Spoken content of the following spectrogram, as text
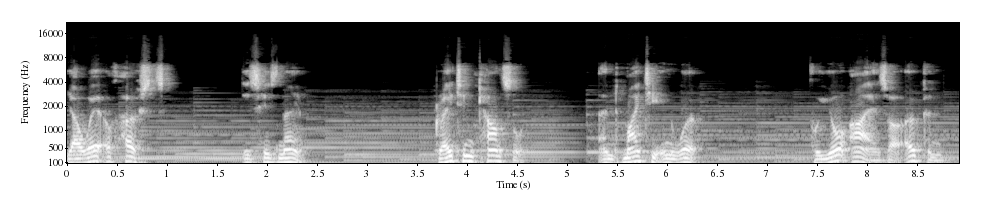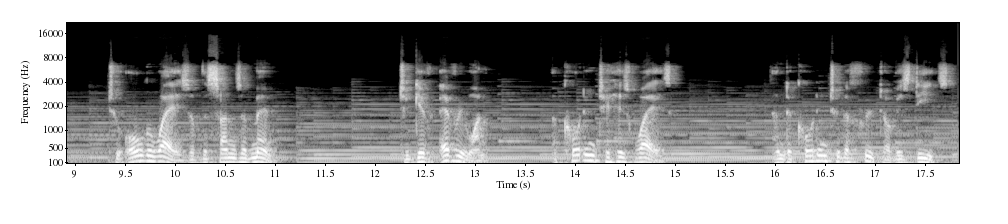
Yahweh of hosts, is his name. Great in counsel and mighty in work, for your eyes are open to all the ways of the sons of men, to give everyone according to his ways and according to the fruit of his deeds.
